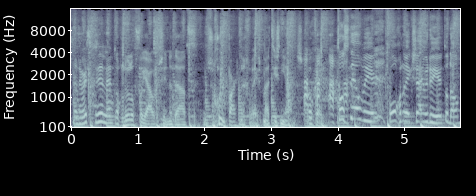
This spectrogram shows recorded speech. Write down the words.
Dat wordt gezellig. Toch lullig voor jou dus inderdaad. Dat is een goede partner geweest, maar het is niet anders. Oké, tot snel weer. Volgende week zijn we er weer. Tot dan.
